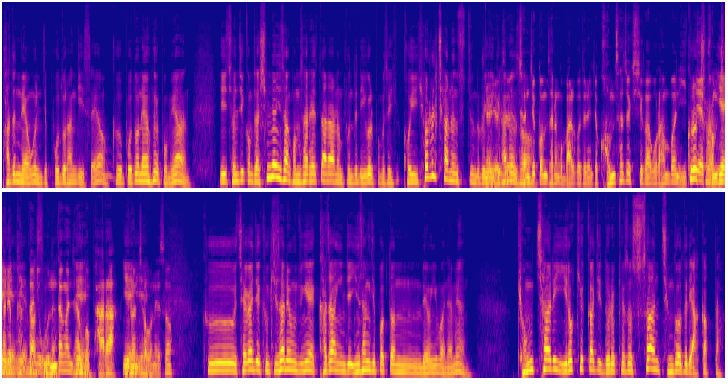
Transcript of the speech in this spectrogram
받은 내용을 이제 보도를 한 게 있어요. 그 보도 내용에 보면 이 전직 검사 10년 이상 검사를 했다라는 분들이 이걸 보면서 거의 혀를 차는 수준으로 네, 얘기를 하면서 전직 검사라는 거말 그대로 이제 검사적 시각으로 한번 이때 그렇죠. 검찰의 예, 예, 예 판단이 예, 온당한지 한번 봐라 예, 이런 예. 차원에서 그 제가 이제 그 기사 내용 중에 가장 이제 인상 깊었던 내용이 뭐냐면 경찰이 이렇게까지 노력해서 수사한 증거들이 아깝다.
